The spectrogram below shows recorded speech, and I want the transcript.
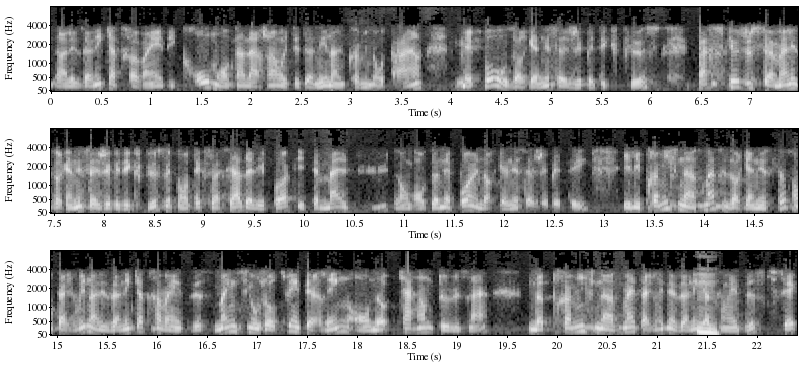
dans les années 80, des gros montants d'argent ont été donnés dans le communautaire, mais pas aux organismes LGBTQ+, parce que justement, les organismes LGBTQ+, le contexte social de l'époque était mal vu, donc on donnait pas un organisme LGBT. Et les premiers financements de ces organismes-là sont arrivés dans les années 90, même si aujourd'hui, Interling, on a 42 ans notre premier financement est arrivé dans les années 90, hmm. ce qui fait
